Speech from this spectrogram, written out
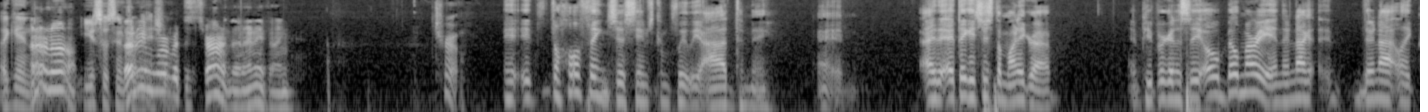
again, I don't know. useless information. That'd information. be more of a deterrent than anything. True. It, it, the whole thing just seems completely odd to me. And I, I think it's just a money grab, and people are going to say, "Oh, Bill Murray," and they're not. They're not like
